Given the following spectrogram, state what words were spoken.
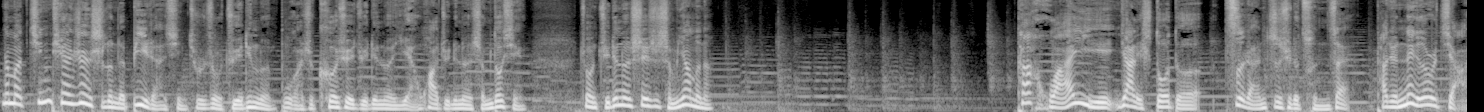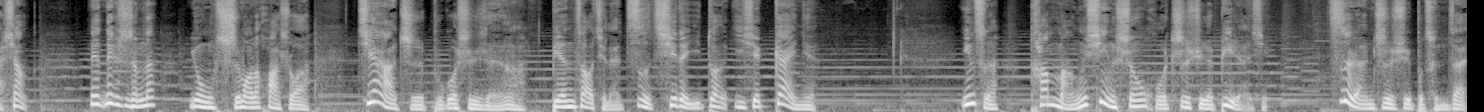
那么今天认识论的必然性就是这种决定论，不管是科学决定论、演化决定论，什么都行。这种决定论世界是什么样的呢？他怀疑亚里士多德自然秩序的存在，他觉得那个都是假象，那那个是什么呢？用时髦的话说啊，价值不过是人啊编造起来自欺的一段一些概念。因此呢，他盲信生活秩序的必然性，自然秩序不存在，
